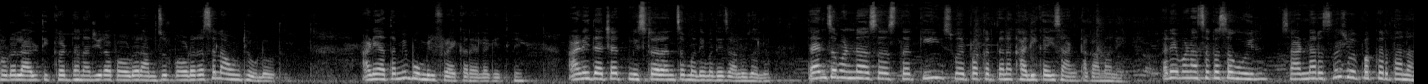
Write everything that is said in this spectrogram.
थोडं लाल तिखट धनाजिरा पावडर आमचूर पावडर असं लावून ठेवलं होतं. आणि आता मी बोंबील फ्राय करायला घेतली. आणि त्याच्यात मिस्टरांचं मध्ये मध्ये चालू झालं. त्यांचं म्हणणं असं असतं की स्वयंपाक करताना खाली काही सांडता कामा नाही अरे पण असं कसं होईल? सांडणारच ना स्वयंपाक करताना.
